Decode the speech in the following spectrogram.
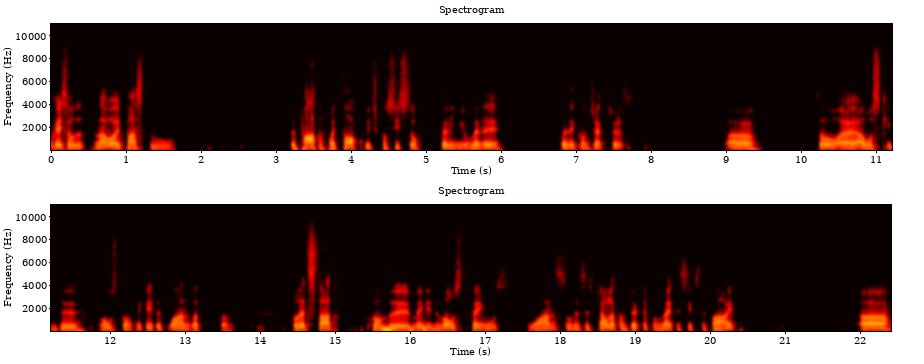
Okay, so now I pass to the part of my talk, which consists of telling you many, many conjectures. Uh, so I, I, will skip the most complicated one, but well, so let's start from the maybe the most famous one. So this is Chowla conjecture from 1965. Uh,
